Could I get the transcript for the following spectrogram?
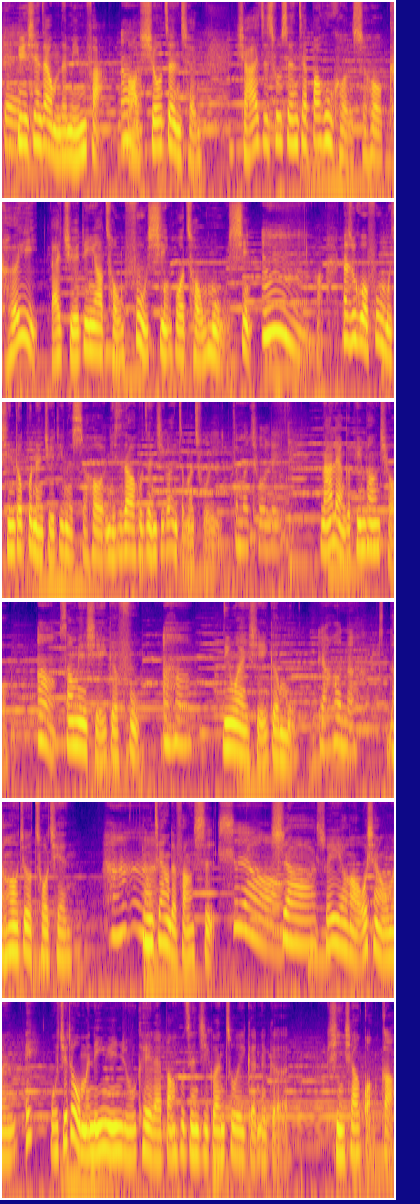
对，因为现在我们的民法嗯哦修正成，小孩子出生在报户口的时候，可以来决定要从父姓或从母姓。嗯，好，那如果父母亲都不能决定的时候，你知道户政机关怎么处理？怎么处理？拿两个乒乓球，嗯上面写一个父，嗯哼，另外写一个母，然后呢？然后就抽签，哈，用这样的方式。是哦，是啊，所以哈、我想我们，哎、我觉得我们林云如可以来帮户政机关做一个那个行销广告。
